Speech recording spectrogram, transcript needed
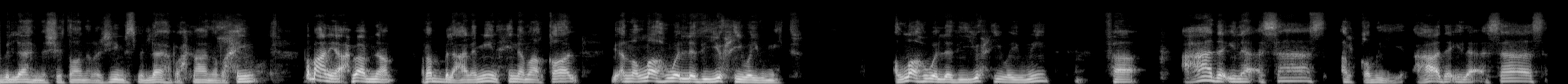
بالله من الشيطان الرجيم. بسم الله الرحمن الرحيم. طبعا يا أحبابنا رب العالمين حينما قال بأن الله هو الذي يحيي ويميت. الله هو الذي يحيي ويميت فعاد إلى أساس القضية عاد إلى أساس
